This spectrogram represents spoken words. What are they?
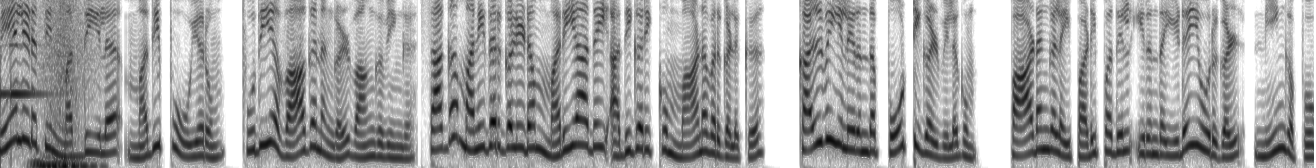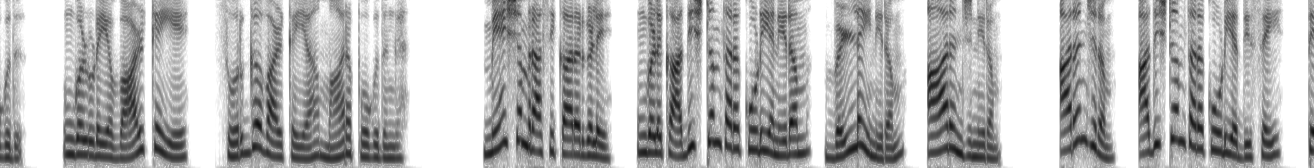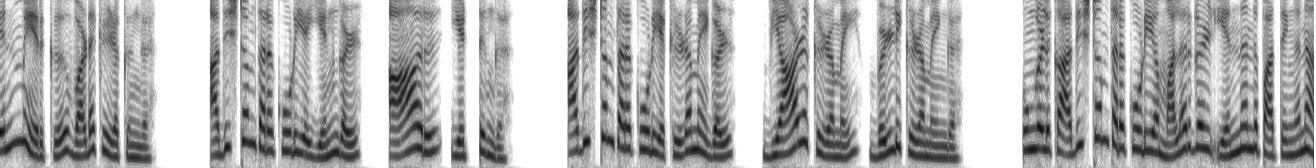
மேலிடத்தின் மத்தியில மதிப்பு உயரும் புதிய வாகனங்கள் வாங்குவீங்க. சக மனிதர்களிடம் மரியாதை அதிகரிக்கும் மாணவர்களுக்கு கல்வியிலிருந்த போட்டிகள் விலகும். பாடங்களை படிப்பதில் இருந்த இடையூறுகள் நீங்க போகுது. உங்களுடைய வாழ்க்கையே சொர்க்க வாழ்க்கையா மாறப்போகுதுங்க மேஷம் ராசிக்காரர்களே உங்களுக்கு அதிர்ஷ்டம் தரக்கூடிய நிறம் வெள்ளை நிறம் ஆரஞ்சு நிறம். அரஞ்சிரம் அதிர்ஷ்டம் தரக்கூடிய திசை தென்மேற்கு வடகிழக்குங்க. அதிர்ஷ்டம் தரக்கூடிய எண்கள் ஆறு எட்டுங்க. அதிர்ஷ்டம் தரக்கூடிய கிழமைகள் வியாழக்கிழமை வெள்ளிக்கிழமைங்க. உங்களுக்கு அதிர்ஷ்டம் தரக்கூடிய மலர்கள் என்னன்னு பாத்தீங்கன்னா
